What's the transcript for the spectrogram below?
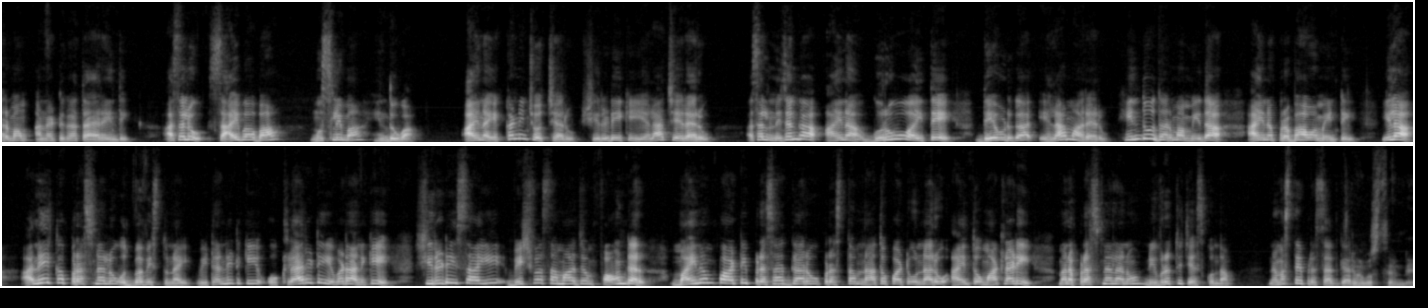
ధర్మం అన్నట్టుగా తయారైంది. అసలు సాయిబాబా ముస్లిమా హిందువా? ఆయన ఎక్కడి నుంచి వచ్చారు? షిరిడీకి ఎలా చేరారు? అసలు నిజంగా ఆయన గురువు అయితే దేవుడిగా ఎలా మారారు? హిందూ ధర్మం మీద ఆయన ప్రభావం ఏంటి? ఇలా అనేక ప్రశ్నలు ఉద్భవిస్తున్నాయి. వీటన్నిటికీ ఓ క్లారిటీ ఇవ్వడానికి షిరిడి సాయి విశ్వ సమాజం ఫౌండర్ మైనంపాటి ప్రసాద్ గారు ప్రస్తుతం నాతో పాటు ఉన్నారు. ఆయనతో మాట్లాడి మన ప్రశ్నలను నివృత్తి చేసుకుందాం. నమస్తే ప్రసాద్ గారు. నమస్తే అండి.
